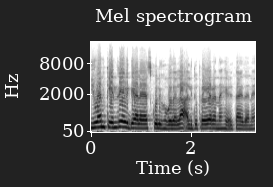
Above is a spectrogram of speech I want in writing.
ಯುವನ್ ಕೇಂದ್ರೀಯ ವಿದ್ಯಾಲಯ ಸ್ಕೂಲಿಗೆ ಹೋಗೋದಲ್ಲ ಅಲ್ಲಿದು ಪ್ರೇಯರ್ ಅನ್ನ ಹೇಳ್ತಾ ಇದ್ದಾನೆ.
